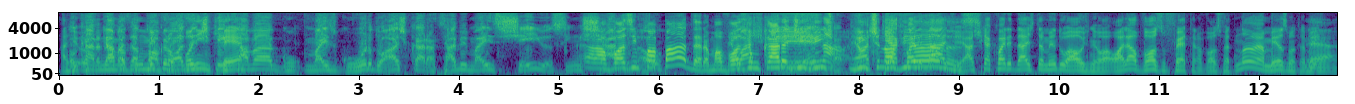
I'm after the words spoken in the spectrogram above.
A Ô, gente, cara, eu não, mas a com o tua voz é microfone de em quem pé. tava mais gordo, acho, cara, sabe? Mais cheio, assim, era uma voz não? empapada, era uma voz Eu de um cara que- de 20, não, eu acho que é 29 anos. Acho que é a qualidade também do áudio, né? Olha a voz do Fetter, a voz do Fetter não é a mesma também. É,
